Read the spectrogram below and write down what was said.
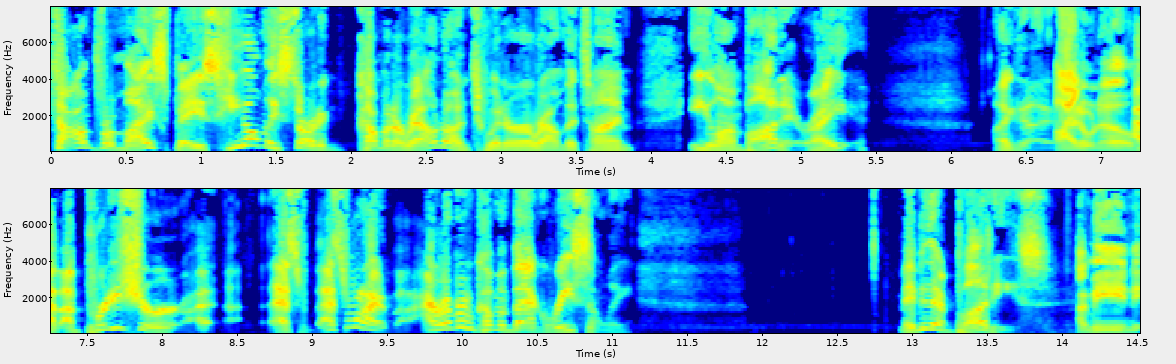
Tom from MySpace, he only started coming around on Twitter around the time Elon bought it, right? Like uh, I don't know. I, I'm pretty sure I, that's that's what I I remember him coming back recently. Maybe they're buddies. I mean,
